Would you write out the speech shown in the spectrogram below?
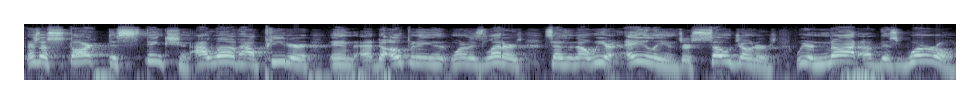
There's a stark distinction. I love how Peter, in uh, the opening one of his letters, says, No, we are aliens or sojourners. We are not of this world.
